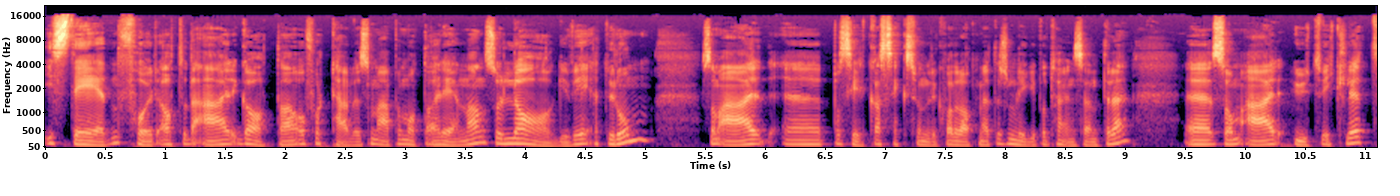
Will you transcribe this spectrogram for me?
istedenfor at det er gata og fortauet som er på en måte arenaen, så lager vi et rom som er på ca. 600 kvadratmeter, som ligger på Tøyensenteret, som er utviklet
